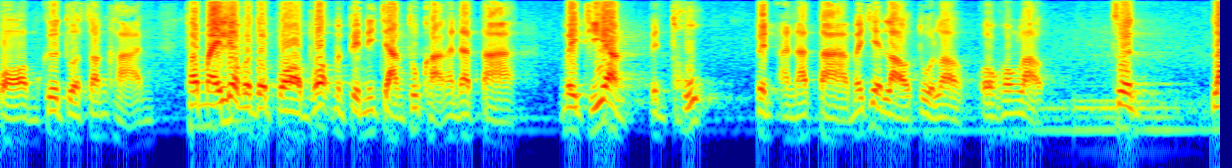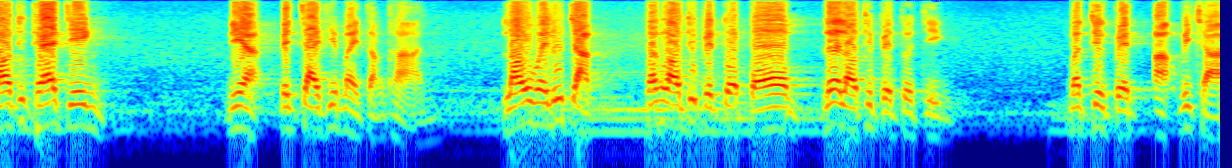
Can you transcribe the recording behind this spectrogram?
ปลอมคือตัวสังขารทำไมเรียกว่าตัวปลอมเพราะมันเป็นนิจังทุกขังอนัตตา ไม่เที่ยงเป็นทุกข์ เป็นอนัตตา ไม่ใช่เราตัวเราของของเรา ส่วนเราที่แท้จริง เนี่ยเป็นใจที่ไม่สังขาร เราไม่รู้จักทั้งเราที่เป็นตัวปลอม และเราที่เป็นตัวจริง มันจึงเป็นอวิชชา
